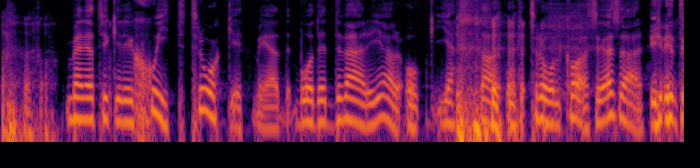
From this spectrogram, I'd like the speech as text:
men jag tycker det är skittråkigt med både dvärgar och jättar och trollkarlar. Så jag är så här, är det inte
